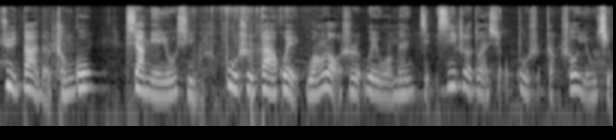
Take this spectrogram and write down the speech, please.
巨大的成功。下面有请故事大会王老师为我们解析这段小故事，掌声有请。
